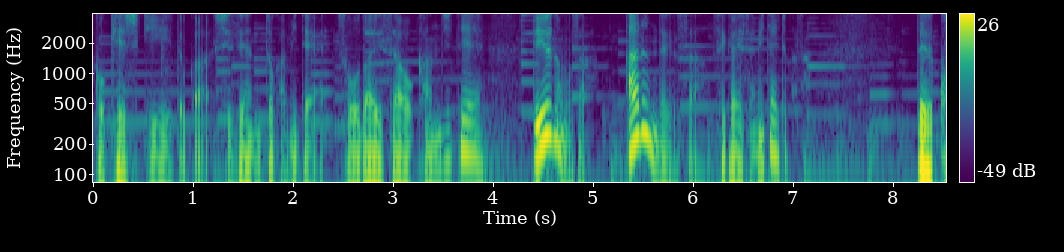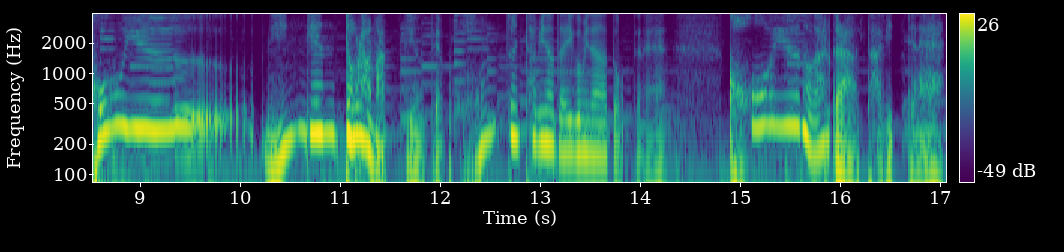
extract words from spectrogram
こう景色とか自然とか見て壮大さを感じてっていうのもさ、あるんだけどさ、世界遺産見たりとかさ。で、こういう人間ドラマっていうのってやっぱ本当に旅の醍醐味だなと思ってね。こういうのがあるから旅ってね、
